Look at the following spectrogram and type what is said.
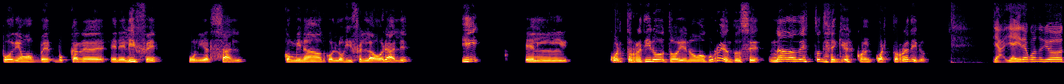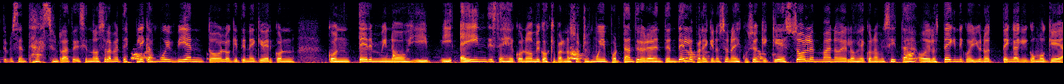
podríamos ver, buscar eh, en el IFE universal, combinado con los IFE laborales, y el cuarto retiro todavía no ha ocurrido. Entonces, nada de esto tiene que ver con el cuarto retiro. Ya, y ahí era cuando yo te presenté hace un rato diciendo, no solamente explicas muy bien todo lo que tiene que ver con, con términos y, e índices económicos, que para nosotros es muy importante lograr entenderlo para que no sea una discusión que quede solo en manos de los economistas o de los técnicos y uno tenga que como que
